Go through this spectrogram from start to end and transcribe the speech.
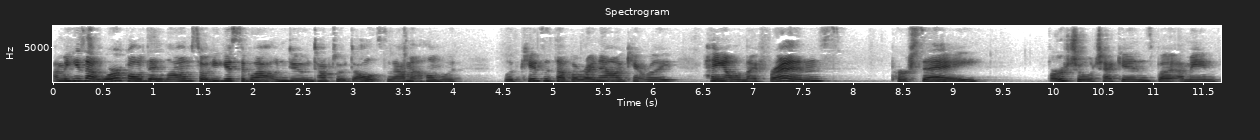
I mean, he's at work all day long, so he gets to go out and do and talk to adults. And I'm at home with, with kids and stuff. But right now, I can't really hang out with my friends per se, virtual check ins. But I mean,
